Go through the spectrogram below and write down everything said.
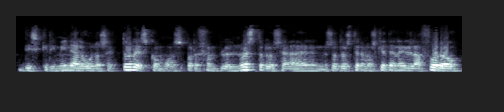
discrimina algunos sectores, como es, por ejemplo, el nuestro. O sea, nosotros tenemos que tener el aforo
